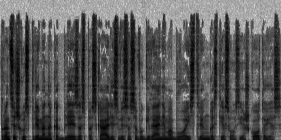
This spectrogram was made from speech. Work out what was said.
Pranciškus primena, kad Blėzas Paskalis visą savo gyvenimą buvo aistringas tiesos ieškotojas.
